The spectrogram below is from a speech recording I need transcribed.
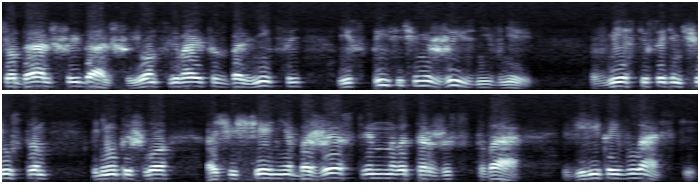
все дальше и дальше, и он сливается с больницей и с тысячами жизней в ней. Вместе с этим чувством к нему пришло ощущение божественного торжества, великой власти,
